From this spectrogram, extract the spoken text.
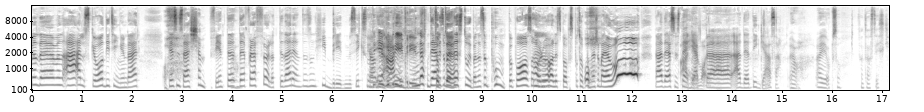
men, det, men jeg elsker òg de tingene der. Det syns jeg er kjempefint. Det, det, for jeg føler at det der er en, en sånn hybridmusikk. Som Ja, er- Det er hybrid. hybrid. Nettopp det er liksom det. storbandet som pumper på, og så har du Mm. Alice Babs på toppen oh. der som bare Woo! Nei, det syns jeg er helt var- eh, Det digger jeg, altså. Ja, jeg også. Fantastisk.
